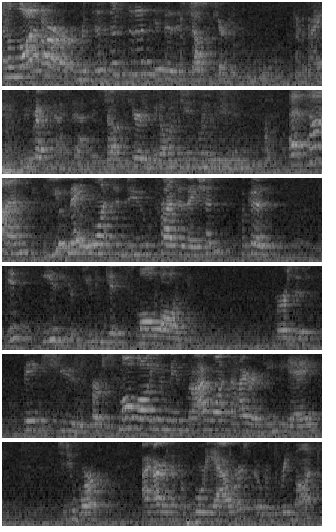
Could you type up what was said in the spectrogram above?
And a lot of our resistance to this is that it's job security, right? We recognize that, it's job security, we don't want to change the way that we do things. At times, you may want to do privatization because it's easier, you can get small volume versus big, huge purchase. Small volume means when I want to hire a DBA to do work, I hire them for 40 hours over three months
